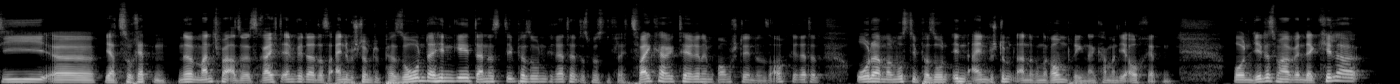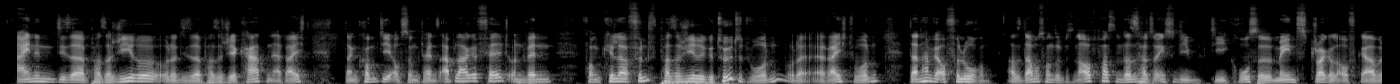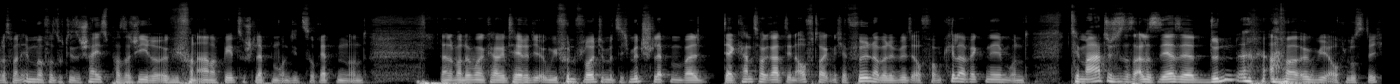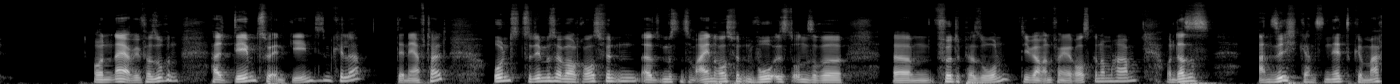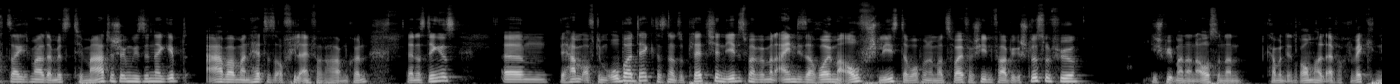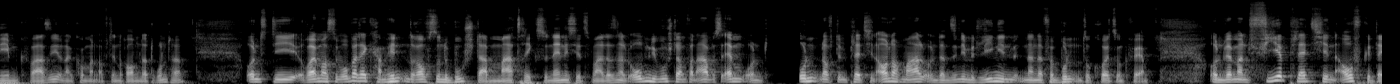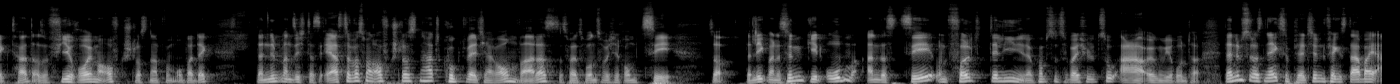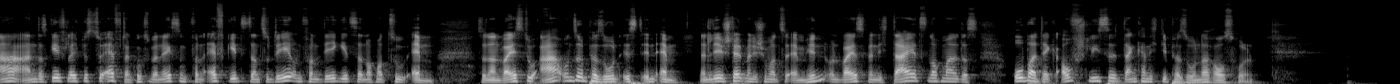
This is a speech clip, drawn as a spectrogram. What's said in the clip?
die äh, ja zu retten. Ne? Manchmal, also es reicht entweder, dass eine bestimmte Person dahin geht, dann ist die Person gerettet. Es müssen vielleicht zwei Charaktere in dem Raum stehen, dann ist auch gerettet. Oder man muss die Person in einen bestimmten anderen Raum bringen, dann kann man die auch retten. Und jedes Mal, wenn der Killer einen dieser Passagiere oder dieser Passagierkarten erreicht, dann kommt die auf so ein kleines Ablagefeld und wenn vom Killer fünf Passagiere getötet wurden oder erreicht wurden, dann haben wir auch verloren. Also da muss man so ein bisschen aufpassen und das ist halt so eigentlich so die, die große Main-Struggle-Aufgabe, dass man immer versucht, diese scheiß Passagiere irgendwie von A nach B zu schleppen und die zu retten und dann hat man irgendwann Charaktere, die irgendwie fünf Leute mit sich mitschleppen, weil der kann zwar gerade den Auftrag nicht erfüllen, aber der will sie auch vom Killer wegnehmen und thematisch ist das alles sehr, sehr dünn, aber irgendwie auch lustig. Und naja, wir versuchen halt dem zu entgehen, diesem Killer. Der nervt halt. Und zudem müssen wir aber auch rausfinden, also müssen zum einen rausfinden, wo ist unsere ähm, vierte Person, die wir am Anfang herausgenommen haben. Und das ist an sich ganz nett gemacht, sage ich mal, damit es thematisch irgendwie Sinn ergibt, aber man hätte es auch viel einfacher haben können. Denn das Ding ist, ähm, wir haben auf dem Oberdeck, das sind also Plättchen, jedes Mal, wenn man einen dieser Räume aufschließt, da braucht man immer zwei verschiedenfarbige Schlüssel für. Die spielt man dann aus und dann kann man den Raum halt einfach wegnehmen quasi und dann kommt man auf den Raum darunter. Und die Räume aus dem Oberdeck haben hinten drauf so eine Buchstabenmatrix, so nenne ich es jetzt mal. Da sind halt oben die Buchstaben von A bis M und unten auf dem Plättchen auch nochmal und dann sind die mit Linien miteinander verbunden, so kreuz und quer. Und wenn man vier Plättchen aufgedeckt hat, also vier Räume aufgeschlossen hat vom Oberdeck, dann nimmt man sich das erste, was man aufgeschlossen hat, guckt, welcher Raum war das. Das war jetzt bei uns welcher Raum C. So, dann legt man das hin, geht oben an das C und folgt der Linie. Dann kommst du zum Beispiel zu A irgendwie runter. Dann nimmst du das nächste Plättchen und fängst dabei A an. Das geht vielleicht bis zu F. Dann guckst du beim nächsten, von F geht's dann zu D und von D geht's dann nochmal zu M. So, dann weißt du, A, unsere Person ist in M. Dann stellt man die schon mal zu M hin und weiß, wenn ich da jetzt nochmal das Oberdeck aufschließe, dann kann ich die Person da rausholen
